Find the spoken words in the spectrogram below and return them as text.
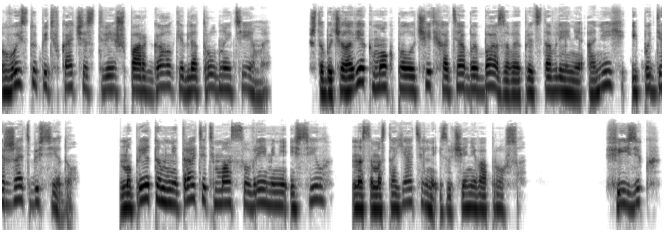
выступить в качестве шпаргалки для трудной темы, чтобы человек мог получить хотя бы базовое представление о ней и поддержать беседу но при этом не тратить массу времени и сил на самостоятельное изучение вопроса. Физик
